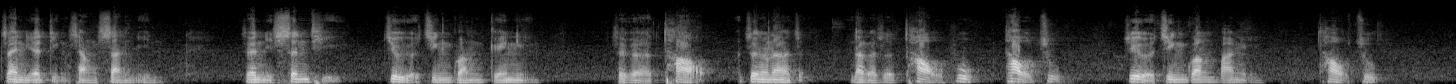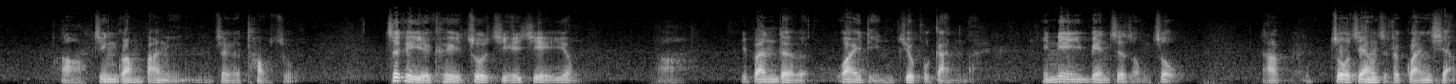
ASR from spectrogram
在你的顶上善印，这你身体就有金光给你这个套，这个那那个是套护套住，就有金光把你套住，啊，金光把你这个套住，这个也可以做结界用，啊，一般的。外灵就不敢来。你念一遍这种咒，啊，做这样子的观想，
